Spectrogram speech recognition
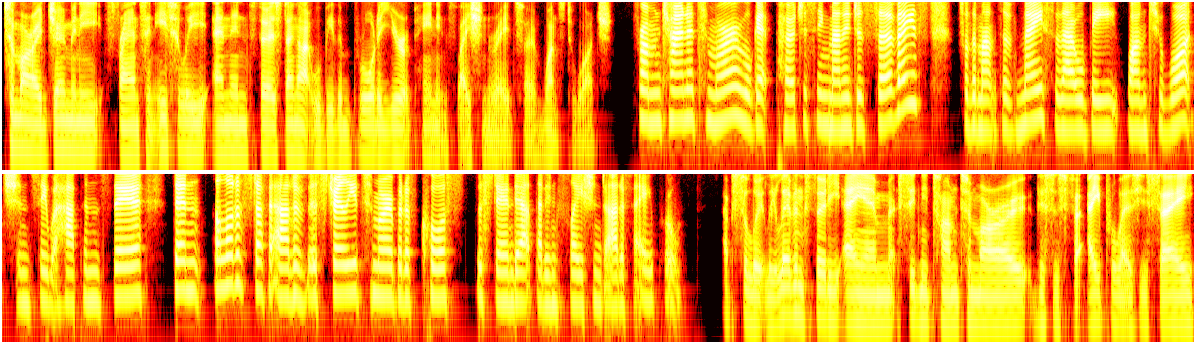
Tomorrow, Germany, France, and Italy. And then Thursday night will be the broader European inflation read. So, ones to watch. From China tomorrow, we'll get purchasing managers surveys for the month of May. So that will be one to watch and see what happens there. Then a lot of stuff out of Australia tomorrow, but of course, the standout that inflation data for April. Absolutely. 11:30 a.m. Sydney time tomorrow. This is for April as you say.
